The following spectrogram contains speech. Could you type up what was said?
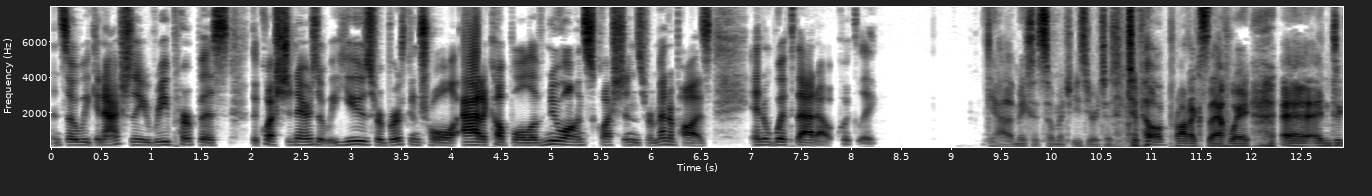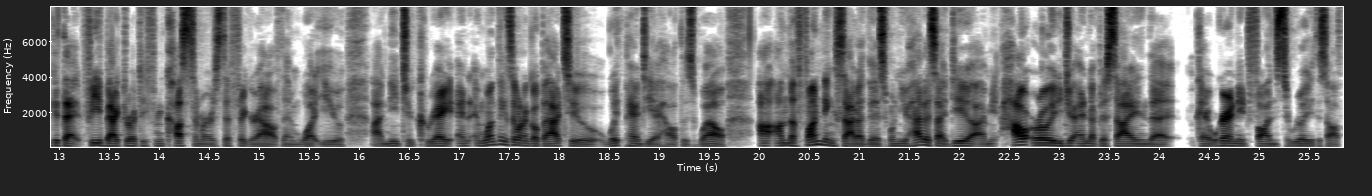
And so we can actually repurpose the questionnaires that we use for birth control, add a couple of nuanced questions for menopause, and whip that out quickly yeah, it makes it so much easier to develop products that way and to get that feedback directly from customers to figure out then what you uh, need to create. And, and one thing I want to go back to with Pandia Health as well, uh, on the funding side of this, when you had this idea, I mean, how early did you end up deciding that, okay, we're going to need funds to really get this off,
